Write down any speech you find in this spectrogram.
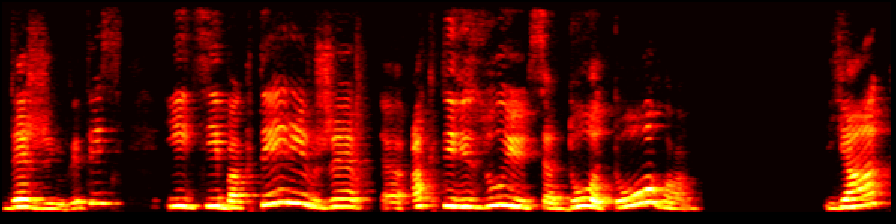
де живитись, і ці бактерії вже е, активізуються до того, як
